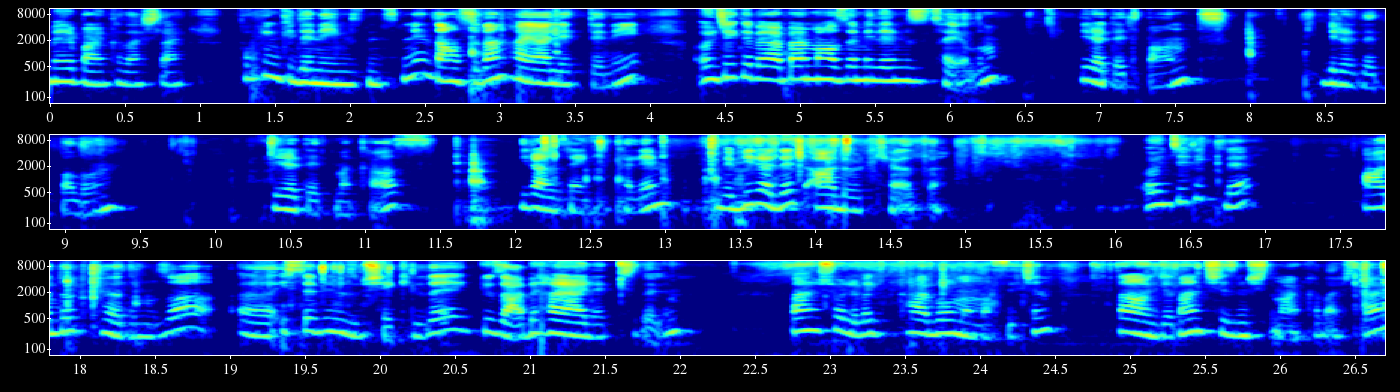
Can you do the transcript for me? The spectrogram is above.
Merhaba arkadaşlar. Bugünkü deneyimizin ismi dans eden hayalet deneyi. Öncelikle beraber malzemelerimizi sayalım. 1 adet bant, 1 adet balon, 1 adet makas, biraz renkli kalem ve 1 adet A4 kağıdı. Öncelikle A4 kağıdımıza e, istediğimiz bir şekilde güzel bir hayalet çizelim. Ben şöyle vakit kaybolmaması için daha önceden çizmiştim arkadaşlar.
